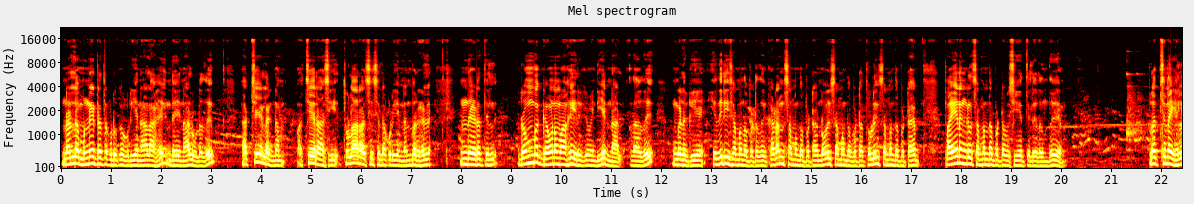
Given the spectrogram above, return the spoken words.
நல்ல முன்னேற்றத்தை கொடுக்கக்கூடிய நாளாக இன்றைய நாள் உள்ளது. அச்சய லக்னம் அச்சய ராசி துலா ராசி செல்லக்கூடிய நண்பர்கள் இந்த இடத்தில் ரொம்ப கவனமாக இருக்க வேண்டிய நாள். அதாவது உங்களுக்கு எதிரி சம்மந்தப்பட்டது கடன் சம்மந்தப்பட்ட நோய் சம்மந்தப்பட்ட தொழில் சம்மந்தப்பட்ட பயணங்கள் சம்மந்தப்பட்ட விஷயத்திலிருந்து பிரச்சனைகள்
